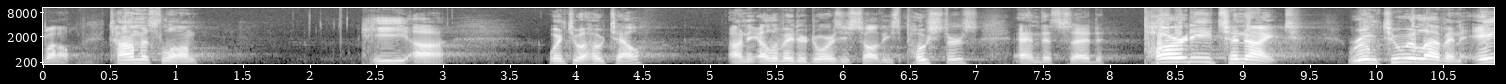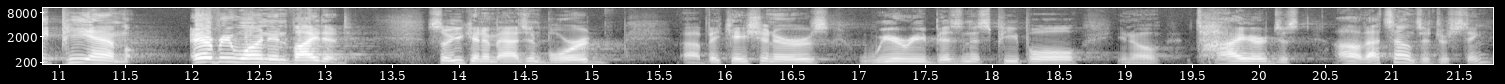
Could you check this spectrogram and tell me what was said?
wow, Thomas Long. He uh, went to a hotel. On the elevator doors, he saw these posters, and that said, "Party tonight, room 211, 8 p.m. Everyone invited. So you can imagine bored uh, vacationers, weary business people, you know, tired, just, oh, that sounds interesting.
